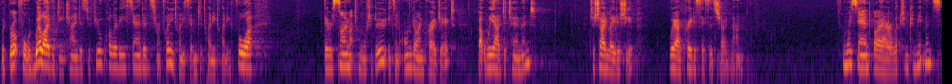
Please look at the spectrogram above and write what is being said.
We've brought forward well overdue changes to fuel quality standards from 2027 to 2024. There is so much more to do. It's an ongoing project, but we are determined to show leadership where our predecessors showed none. And we stand by our election commitments,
